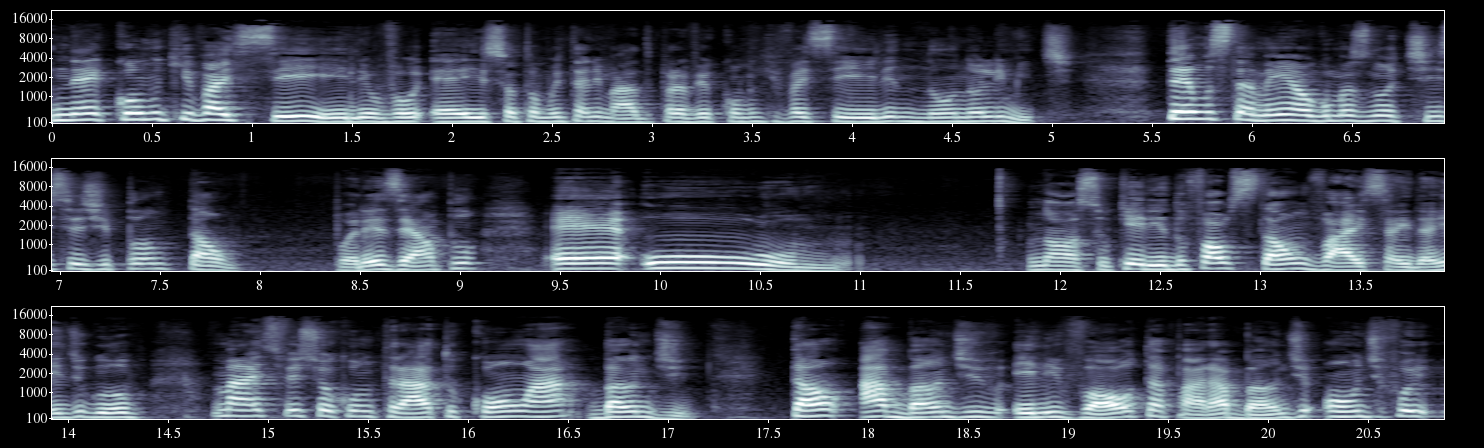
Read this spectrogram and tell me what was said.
né, como que vai ser ele. Vou, é isso, eu tô muito animado para ver como que vai ser ele no No Limite. Temos também algumas notícias de plantão. Por exemplo, é o nosso querido Faustão vai sair da Rede Globo, mas fechou contrato com a Band. Então, a Band, ele volta para a Band, onde foi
